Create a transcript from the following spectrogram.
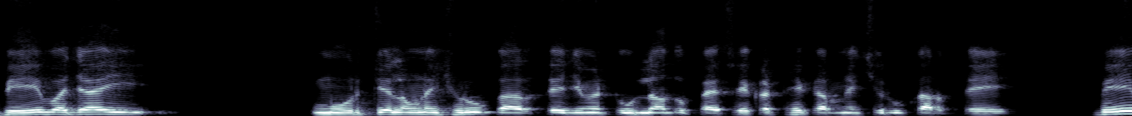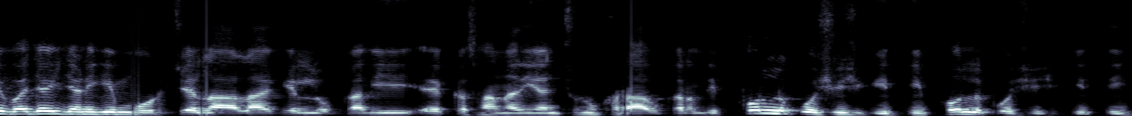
ਬੇਵਜ੍ਹਾ ਹੀ ਮੋਰਚੇ ਲਾਉਣੇ ਸ਼ੁਰੂ ਕਰਤੇ, ਜਿਵੇਂ ਟੂਲਾਂ ਤੋਂ ਪੈਸੇ ਇਕੱਠੇ ਕਰਨੇ ਸ਼ੁਰੂ ਕਰਤੇ। ਬੇਵਜ੍ਹਾ ਹੀ ਜਾਨੀ ਕਿ ਮੋਰਚੇ ਲਾ ਲਾ ਕੇ ਲੋਕਾਂ ਦੀ ਕਿਸਾਨਾਂ ਦੀ ਅੰਸ਼ ਨੂੰ ਖਰਾਬ ਕਰਨ ਦੀ ਫੁੱਲ ਕੋਸ਼ਿਸ਼ ਕੀਤੀ, ਫੁੱਲ ਕੋਸ਼ਿਸ਼ ਕੀਤੀ।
